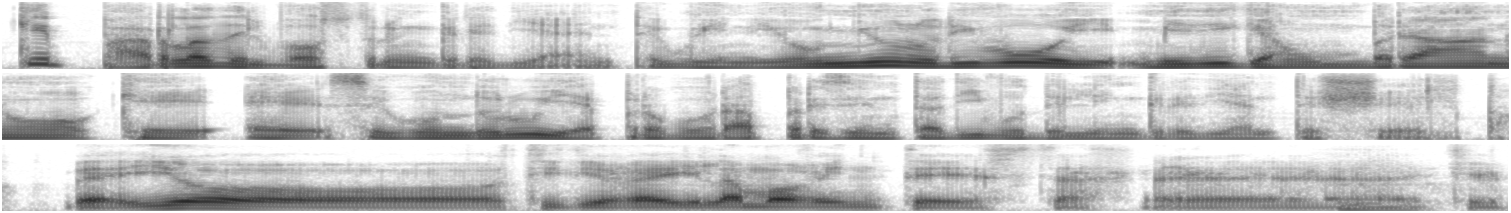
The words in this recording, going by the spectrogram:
che parla del vostro ingrediente. Quindi ognuno di voi mi dica un brano che è, secondo lui è proprio rappresentativo dell'ingrediente scelto. Beh, io ti direi l'amore in testa, eh, che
